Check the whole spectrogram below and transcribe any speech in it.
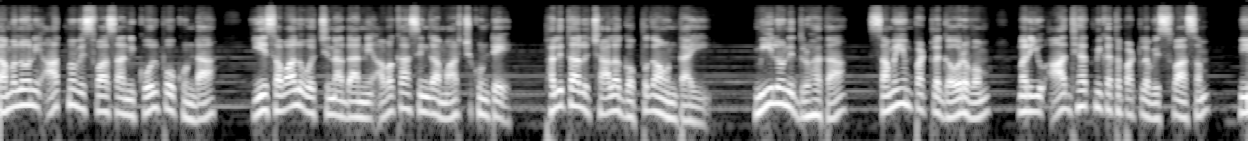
తమలోని ఆత్మవిశ్వాసాన్ని కోల్పోకుండా ఏ సవాలు వచ్చినా దాన్ని అవకాశంగా మార్చుకుంటే ఫలితాలు చాలా గొప్పగా ఉంటాయి. మీలోని దృఢత సమయం పట్ల గౌరవం మరియు ఆధ్యాత్మికత పట్ల విశ్వాసం మీ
